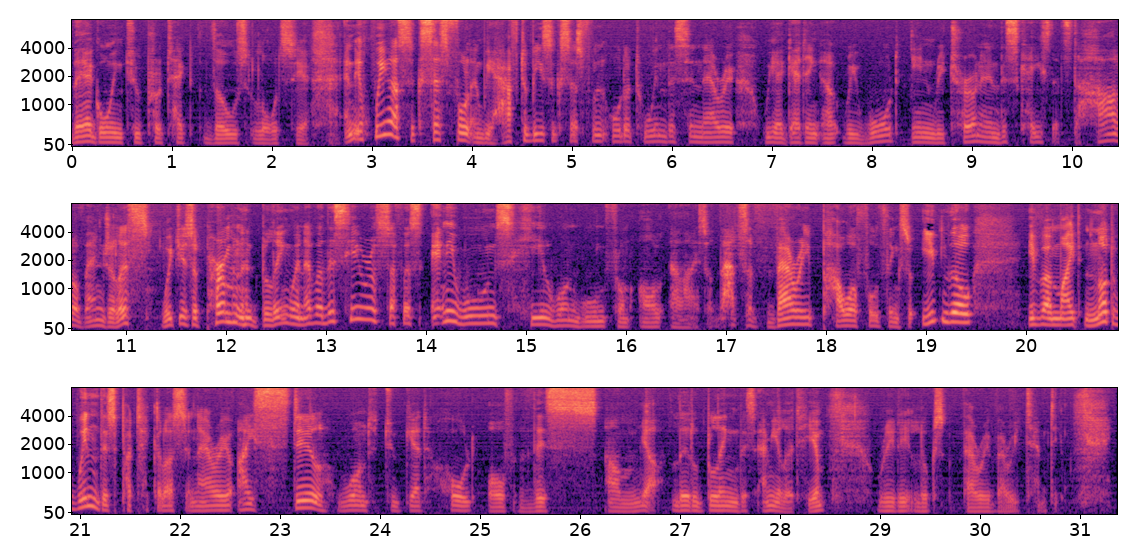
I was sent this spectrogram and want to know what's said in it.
They're going to protect those lords here. And if we are successful, and we have to be successful in order to win this scenario, we are getting a reward in return. And in this case, that's the Heart of Angelus, which is a permanent bling. Whenever this hero suffers any wounds, heal one wound from all allies. So that's a very powerful thing. So even though if I might not win this particular scenario, I still want to get hold of this um, yeah, little bling, this amulet here. Really looks very, very tempting.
